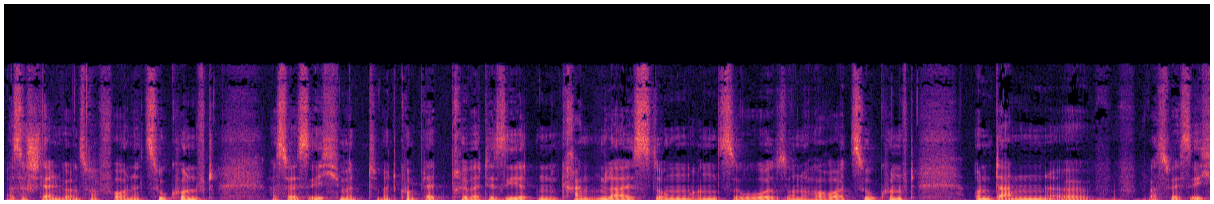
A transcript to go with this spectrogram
Also stellen wir uns mal vor, eine Zukunft, was weiß ich, mit, mit komplett privatisierten Krankenleistungen und so, so eine Horrorzukunft und dann, äh, was weiß ich,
